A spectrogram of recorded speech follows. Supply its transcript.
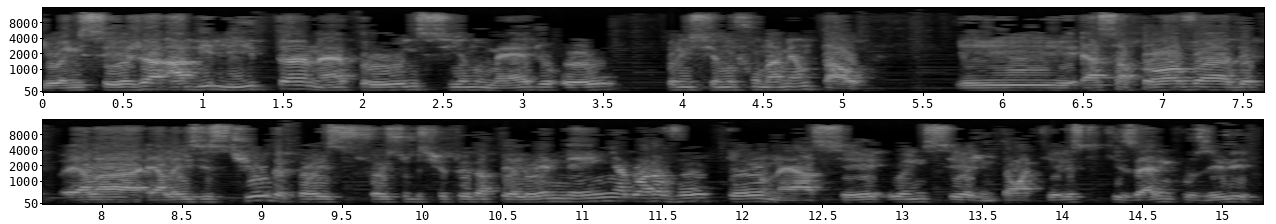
e o Enseja habilita né, para o ensino médio ou para o ensino fundamental. E essa prova, ela, ela existiu, depois foi substituída pelo Enem agora voltou né, a ser o Enseja. Então, aqueles que quiserem, inclusive,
